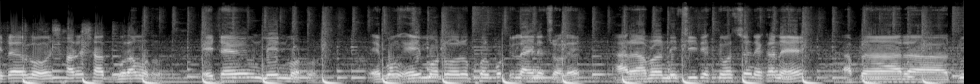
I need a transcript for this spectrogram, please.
এটা হলো সাড়ে সাত ঘোড়া মোটর এটাই মেইন মোটর এবং এই মোটর ফোরপোর্টি লাইনে চলে। আর আমরা নিচেই দেখতে পাচ্ছেন, এখানে আপনার টু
